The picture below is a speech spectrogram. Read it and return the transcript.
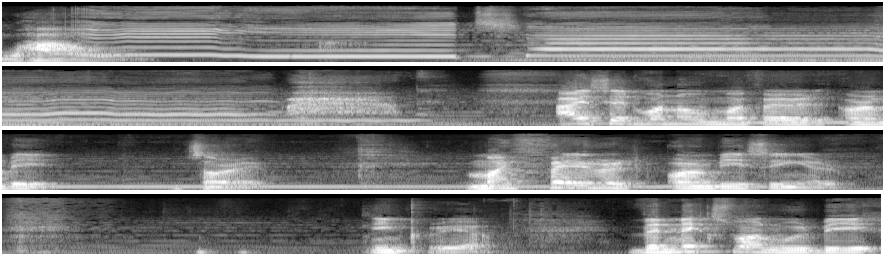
Wow. I said one of my favorite R&B. Sorry. My favorite R&B singer in Korea. The next one will be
